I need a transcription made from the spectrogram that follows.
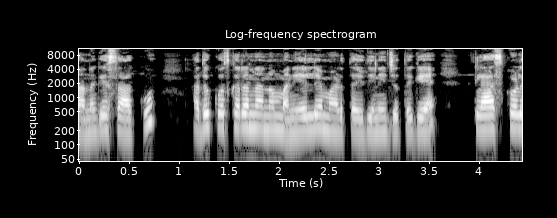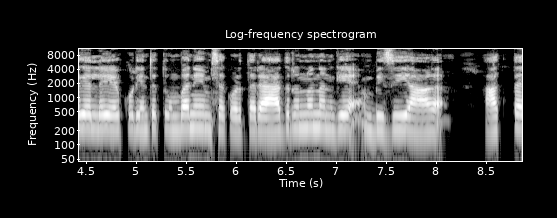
ನನಗೆ ಸಾಕು. ಅದಕ್ಕೋಸ್ಕರ ನಾನು ಮನೆಯಲ್ಲೇ ಮಾಡ್ತಾ ಇದ್ದೀನಿ. ಜೊತೆಗೆ ಕ್ಲಾಸ್ಗಳಿಗೆಲ್ಲ ಹೇಳ್ಕೊಡಿ ಅಂತ ತುಂಬಾ ಹಿಂಸೆ ಕೊಡ್ತಾರೆ. ಆದ್ರೂ ನನಗೆ ಬಿಝಿ ಆಗ್ತಾ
